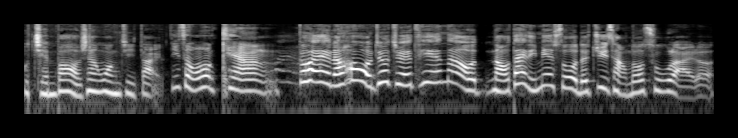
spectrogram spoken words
我钱包好像忘记带了。你怎么那么强？对，然后我就觉得天呐，我脑袋里面所有的剧场都出来了。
